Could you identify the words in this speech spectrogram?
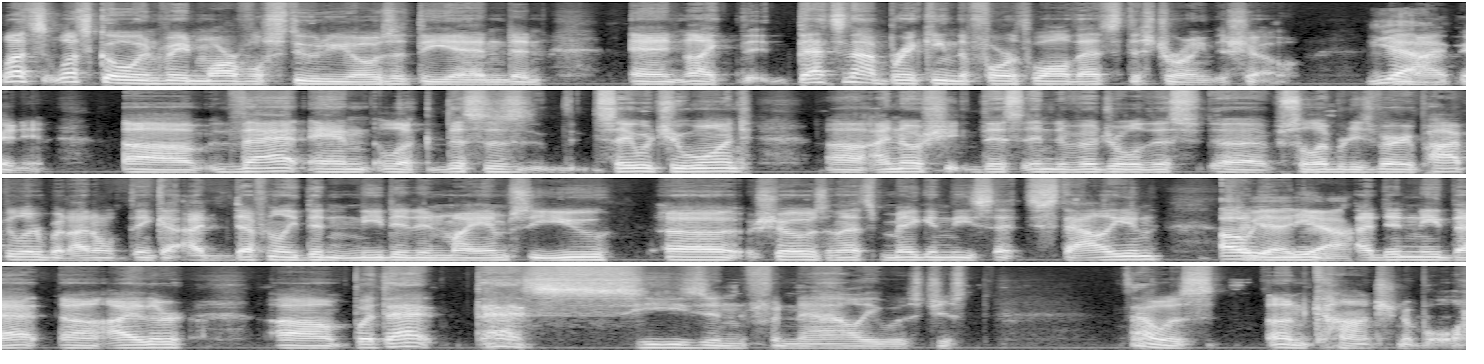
let's let's go invade Marvel Studios at the end and and like that's not breaking the fourth wall, that's destroying the show. Yeah, in my opinion. Um, that and look, this is say what you want. Uh, I know she, this individual, this uh, celebrity is very popular, but I don't think I definitely didn't need it in my MCU uh, shows, and that's Megan Thee Stallion. Oh yeah, need, yeah. I didn't need that uh, either. Um, but that that season finale was just that was unconscionable.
